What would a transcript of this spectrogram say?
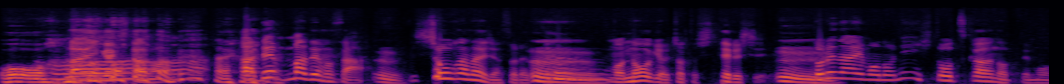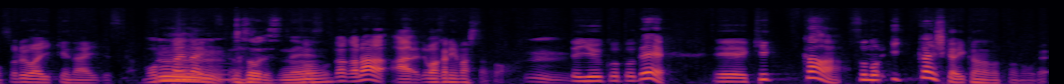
おー。LINE が来たのはいはい。あ、で、まあでもさ、うん。しょうがないじゃん、それって。うんもう農業ちょっと知ってるし。うん。取れないものに人を使うのってもうそれはいけないですから。もったいないですから。うんそうですねそうそうだから、あ、わかりましたと。うんっていうことで、えー、結果、その1回しか行かなかったの、俺。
